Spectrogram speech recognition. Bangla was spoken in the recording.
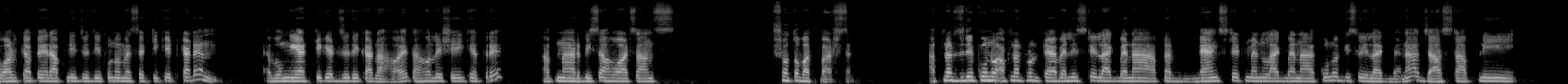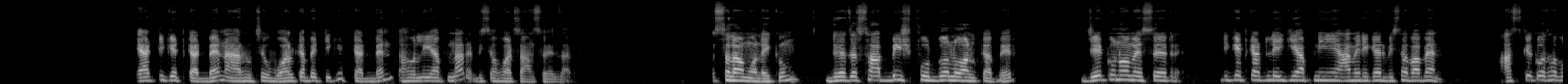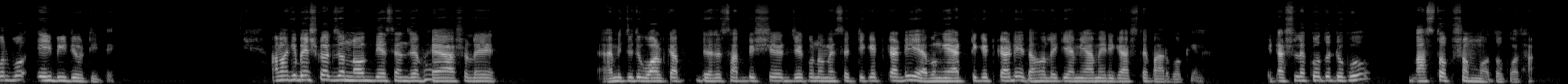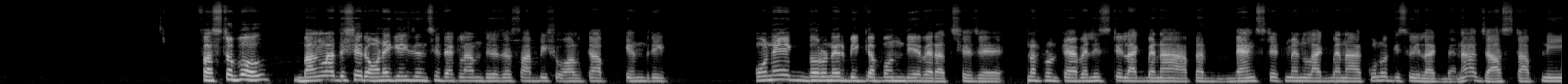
ওয়ার্ল্ড কাপের আপনি যদি কোনো ম্যাচের টিকিট কাটেন এবং এয়ার টিকিট যদি কাটা হয়, তাহলে সেই ক্ষেত্রে আপনার ভিসা হওয়ার চান্স শতভাগ পার্সেন্ট আপনার যদি কোনো, আপনার কোনো ট্রাভেল হিস্ট্রি লাগবে না, আপনার ব্যাংক স্টেটমেন্ট লাগবে না, কোনো কিছুই লাগবে না জাস্ট আপনি এয়ার টিকিট কাটবেন আর হচ্ছে ওয়ার্ল্ড কাপের টিকিট কাটবেন, তাহলেই আপনার ভিসা হওয়ার চান্স হয়ে যাবে। আসসালামু আলাইকুম। দুই হাজার ছাব্বিশ ফুটবল ওয়ার্ল্ড কাপের যে কোনো ম্যাচের টিকিট কাটলেই কি আপনি আমেরিকার ভিসা পাবেন? আজকে কথা বলব এই ভিডিওটিতে। আমাকে বেশ কয়েকজন নক দিয়েছেন যে, ভাইয়া, আসলে আমি যদি ওয়ার্ল্ড কাপ দুই হাজার ছাব্বিশের যে কোনো ম্যাচের টিকিট কাটি এবং এয়ার টিকিট কাটি, তাহলে কি আমি আমেরিকা আসতে পারব কিনা? এটা আসলে কতটুকু বাস্তবসম্মত কথা? ফার্স্ট অফ অল বাংলাদেশের অনেক এজেন্সি দেখলাম দুই হাজার ছাব্বিশ ওয়ার্ল্ড কাপ কেন্দ্রিক অনেক ধরনের বিজ্ঞাপন দিয়ে বেড়াচ্ছে যে আপনার কোনো ট্রাভেল হিস্ট্রি লাগবে না, আপনার ব্যাংক স্টেটমেন্ট লাগবে না, কোনো কিছুই লাগবে না জাস্ট আপনি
